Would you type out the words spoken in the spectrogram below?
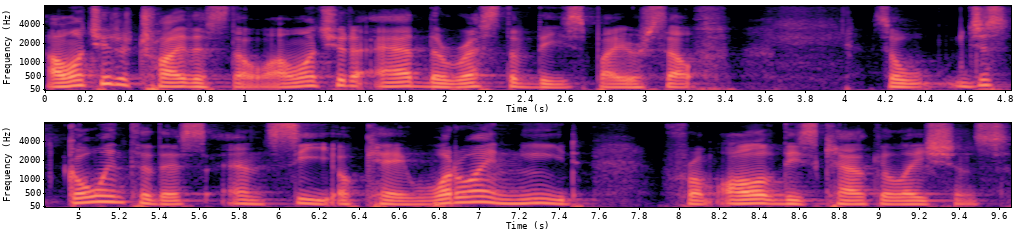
I want you to try this though. I want you to add the rest of these by yourself. So just go into this and see, okay, what do I need from all of these calculations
